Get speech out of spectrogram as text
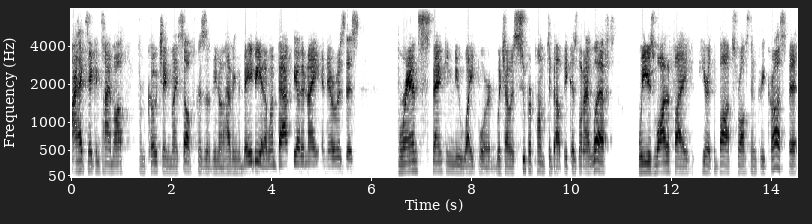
I had taken time off from coaching myself because of you know having the baby, and I went back the other night, and there was this brand spanking new whiteboard, which I was super pumped about because when I left, we use Wodify here at the box, Ralston Creek CrossFit.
